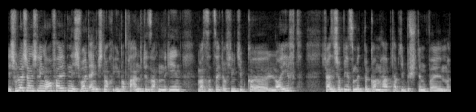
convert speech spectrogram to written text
ich will euch auch nicht länger aufhalten. Ich wollte eigentlich noch über ein paar andere Sachen reden, was zurzeit auf YouTube äh, läuft. Ich weiß nicht, ob ihr es mitbekommen habt, habt ihr bestimmt, weil.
